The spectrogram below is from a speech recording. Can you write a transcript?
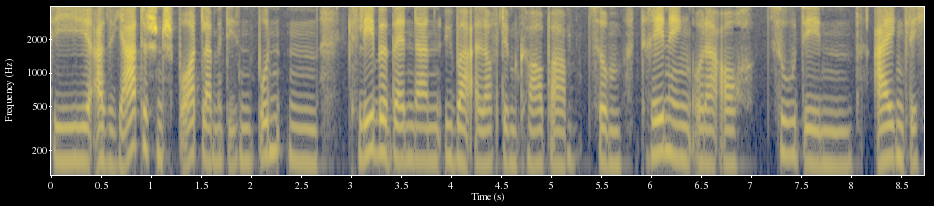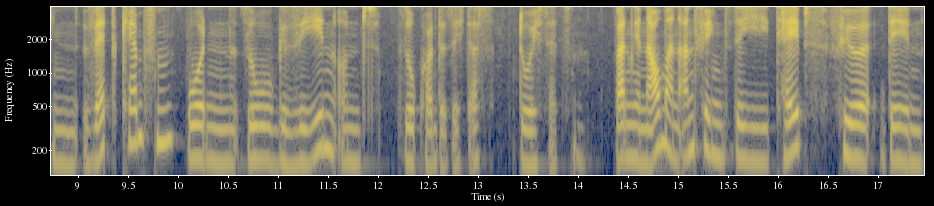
die asiatischen Sportler mit diesen bunten Klebebändern überall auf dem Körper zum Training oder auch zu den eigentlichen Wettkämpfen, wurden so gesehen und so konnte sich das durchsetzen. Wann genau man anfing, die Tapes für den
